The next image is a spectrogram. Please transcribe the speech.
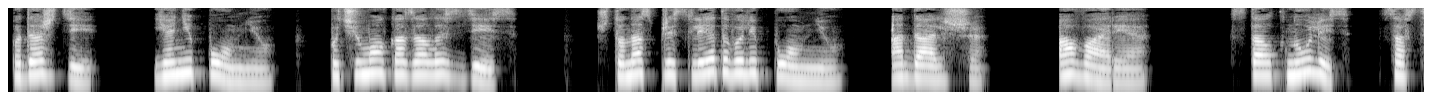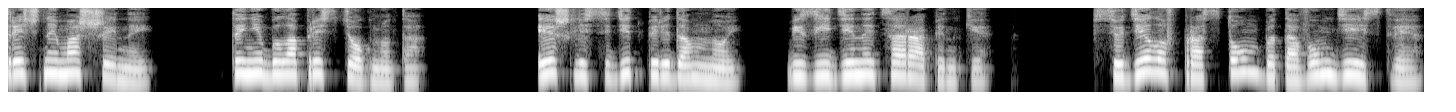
Подожди, я не помню, почему оказалась здесь. Что нас преследовали, помню. А дальше? Авария. Столкнулись со встречной машиной. Ты не была пристегнута. Эшли сидит передо мной, без единой царапинки. Все дело в простом бытовом действии.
